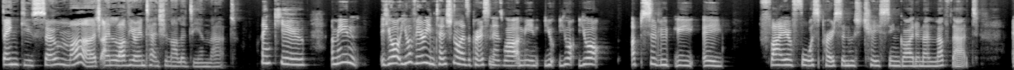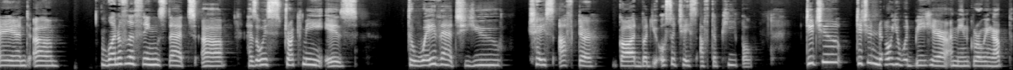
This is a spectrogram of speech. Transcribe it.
Thank you so much. I love your intentionality in that. Thank you. I mean, you're you're very intentional as a person as well. I mean, you you're you're absolutely a fire force person who's chasing God, and I love that. And um, one of the things that uh, has always struck me is the way that you chase after God, but you also chase after people. Did you did you know you would be here? I mean, growing up,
